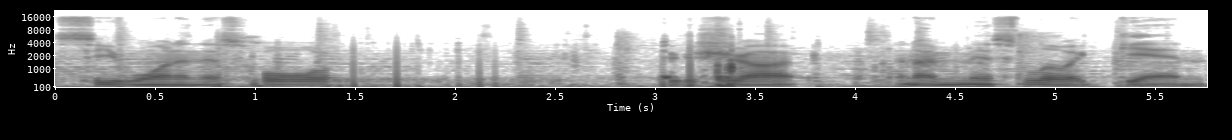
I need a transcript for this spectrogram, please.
See one in this hole. Took a shot. And I missed low again.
